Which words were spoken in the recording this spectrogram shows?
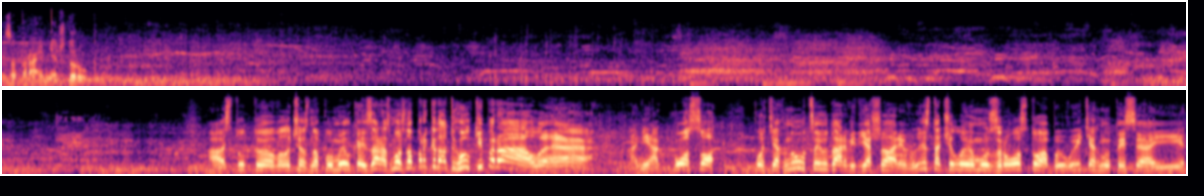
забирає м'яч до рук. А ось тут е, величезна помилка. І зараз можна перекидати голкіпера, але Аніак Босо потягнув цей удар від Яшарі. Вистачило йому зросту, аби витягнутися і е,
